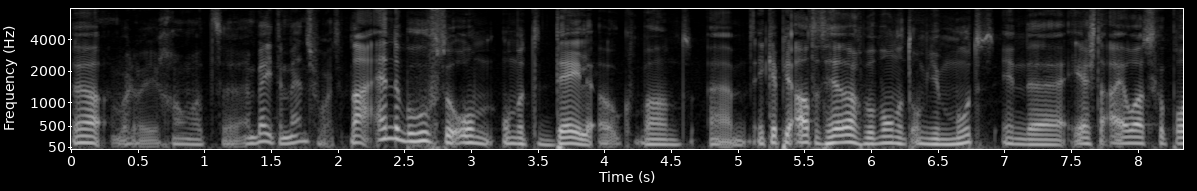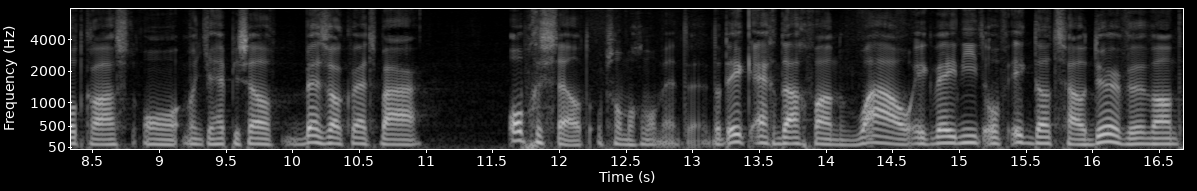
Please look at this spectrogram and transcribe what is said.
Ja. waardoor je gewoon wat een beter mens wordt. Nou, en de behoefte om, om het te delen ook. Want ehm, ik heb je altijd heel erg bewonderd om je moed in de eerste ayahuasca podcast. om- want je hebt jezelf best wel kwetsbaar opgesteld op sommige momenten. Dat ik echt dacht van, wauw, ik weet niet of ik dat zou durven. Want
